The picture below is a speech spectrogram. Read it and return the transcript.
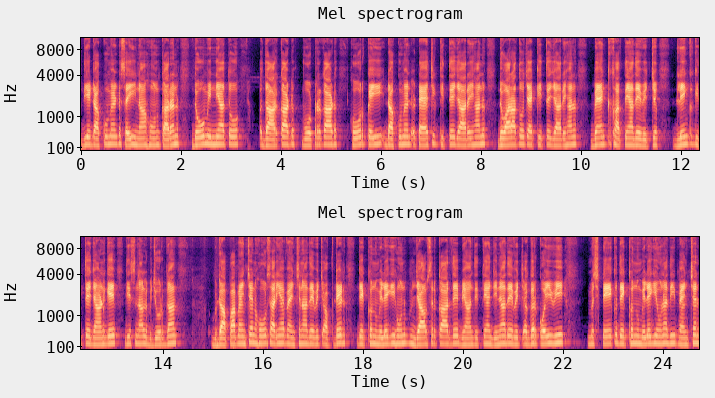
ਦੇ ਡਾਕੂਮੈਂਟ ਸਹੀ ਨਾ ਹੋਣ ਕਾਰਨ 2 ਮਹੀਨਿਆਂ ਤੋਂ ਆਧਾਰ ਕਾਰਡ, ਵੋਟਰ ਕਾਰਡ ਹੋਰ ਕਈ ਡਾਕੂਮੈਂਟ ਅਟੈਚ ਕੀਤੇ ਜਾ ਰਹੇ ਹਨ, ਦੁਬਾਰਾ ਤੋਂ ਚੈੱਕ ਕੀਤੇ ਜਾ ਰਹੇ ਹਨ। ਬੈਂਕ ਖਾਤਿਆਂ ਦੇ ਵਿੱਚ ਲਿੰਕ ਕੀਤੇ ਜਾਣਗੇ, ਜਿਸ ਨਾਲ ਬਜ਼ੁਰਗਾਂ ਬੁਢਾਪਾ ਪੈਨਸ਼ਨ, ਹੋਰ ਸਾਰੀਆਂ ਪੈਨਸ਼ਨਾਂ ਦੇ ਵਿੱਚ ਅਪਡੇਟ ਦੇਖਣ ਨੂੰ ਮਿਲੇਗੀ। ਹੁਣ ਪੰਜਾਬ ਸਰਕਾਰ ਦੇ ਬਿਆਨ ਦਿੱਤੇ ਹਨ, ਜਿਨ੍ਹਾਂ ਦੇ ਵਿੱਚ ਅਗਰ ਕੋਈ ਵੀ ਮਿਸਟੇਕ ਦੇਖਣ ਨੂੰ ਮਿਲੇਗੀ, ਉਹਨਾਂ ਦੀ ਪੈਨਸ਼ਨ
